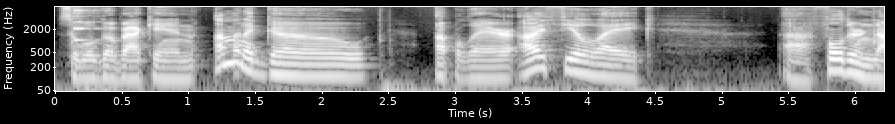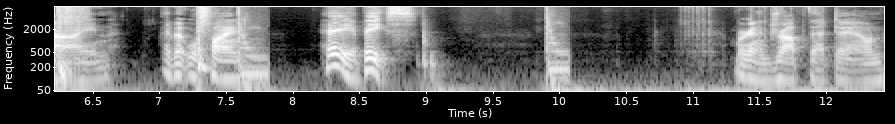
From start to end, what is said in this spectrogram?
So we'll go back in. I'm to go up a layer. I feel like uh, folder 9. I bet we'll find, hey, a bass. We're going to drop that down.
